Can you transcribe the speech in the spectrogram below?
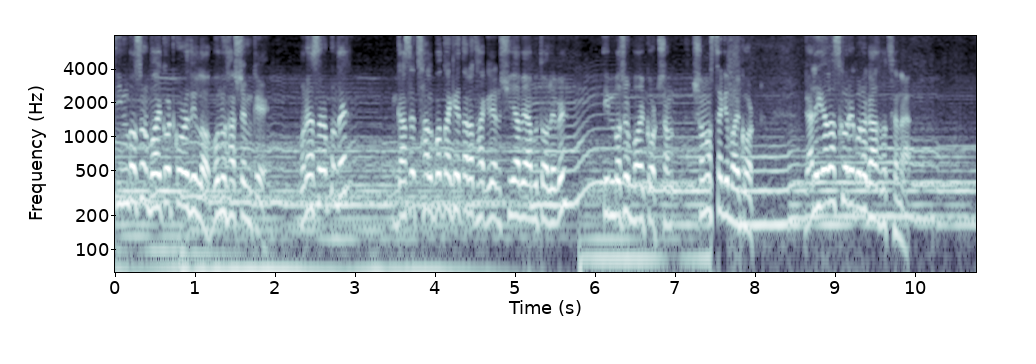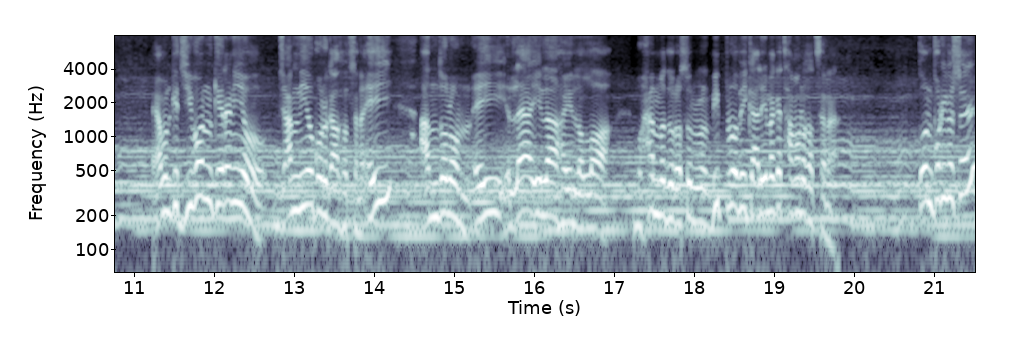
তিন বছর বয়কট করে দিল বনু হাসেমকে মনে আছে আপনাদের? গাছের ছালপাতা খেয়ে তারা থাকলেন শিয়াবে আবু তলেবে তিন বছর বয়কট সম- সমাজ থেকে বয়কট গালিগালাজ করে কোনো কাজ হচ্ছে না। এমনকি জীবন কেড়ে নিয়েও যান নিয়েও কোনো কাজ হচ্ছে না। এই আন্দোলন, এই লা ইলাহা ইল্লাল্লাহ, মুহাম্মদুর রসুল্লাহ বিপ্লবী কালিমাকে থামানো যাচ্ছে না। কোন পরিবেশে?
